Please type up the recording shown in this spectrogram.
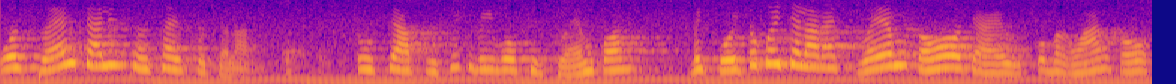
वो स्वयं चालित संस्था इसको चला रही है। तो उससे आप पूछे कि भाई वो फिर स्वयं कौन? भाई कोई तो कोई चला रहा है। स्वयं कहो, चाहे उसको भगवान कहो,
